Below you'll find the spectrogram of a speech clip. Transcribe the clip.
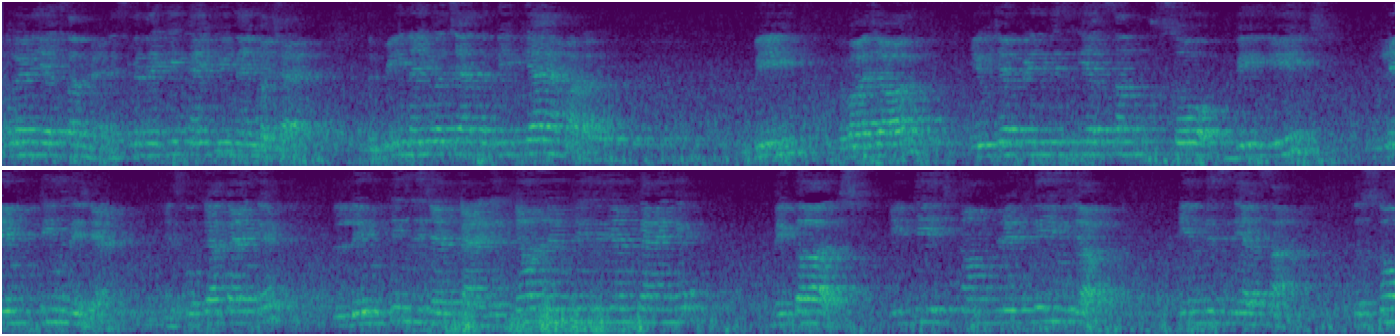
पूरे रिएक्शन में इसमें देखिए कहीं बी नहीं बचा है तो बी नहीं बचा है तो बी क्या है हमारा B was all used up in this reaction so b is limiting reagent इसको क्या कहेंगे limiting reagent कहेंगे क्यों limiting reagent कहेंगे because it is completely used up in this reaction तो सो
